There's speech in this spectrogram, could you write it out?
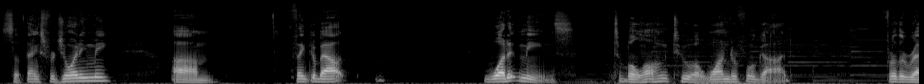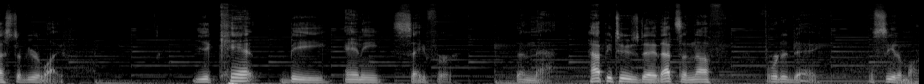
So thanks for joining me. Um, think about what it means to belong to a wonderful God for the rest of your life. You can't be any safer than that. Happy Tuesday. That's enough for today. We'll see you tomorrow.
